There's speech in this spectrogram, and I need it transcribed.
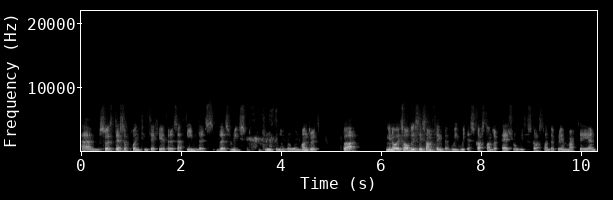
Um, so it's disappointing to hear that it's a theme that's that's reached through to number 100. But you know, it's obviously something that we, we discussed under Pedro, we discussed under Graeme Murty, and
